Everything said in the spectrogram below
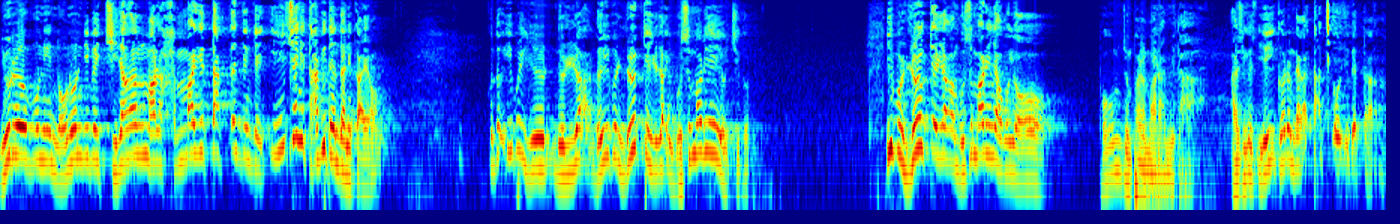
여러분이 노는 입에 지나가는 말 한마디 딱 던진 게 인생이 답이 된다니까요. 너 입을 늘려, 너 입을 넓게 일라, 무슨 말이에요, 지금? 입을 넓게 열려가 무슨 말이냐고요. 복음 전파를 말합니다. 아시겠어요? 이 걸음 내가 다 채워주겠다.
